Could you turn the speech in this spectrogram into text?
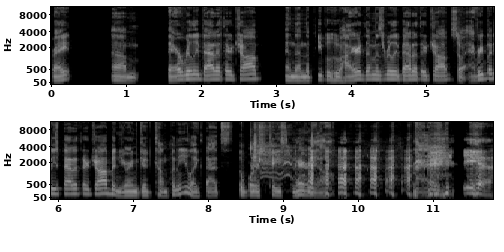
right? Um they're really bad at their job and then the people who hired them is really bad at their job so everybody's bad at their job and you're in good company like that's the worst case scenario Right. yeah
